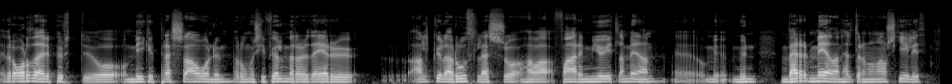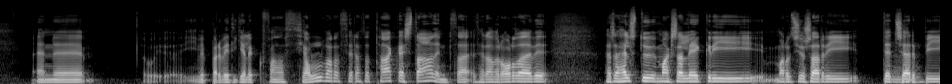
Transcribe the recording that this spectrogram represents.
hefur orðaðir í burtu og, og mikil pressa á honum. Rómanski fjölmjörar eru algjörlega rúðless og hafa farið mjög illa meðan uh, og mun verð meðan heldur en hann á skilið. En uh, ég bara veit ekki alveg hvaða þjálfara þeir ætti að taka í staðin þeir hafa verið orðaðið við þessa helstu Max Allegri, Mauricio Sarri De Cerbi,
